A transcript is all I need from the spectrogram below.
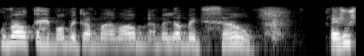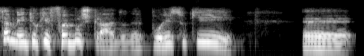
o maior termômetro, a, maior, a melhor medição é justamente o que foi buscado, né? Por isso que é,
